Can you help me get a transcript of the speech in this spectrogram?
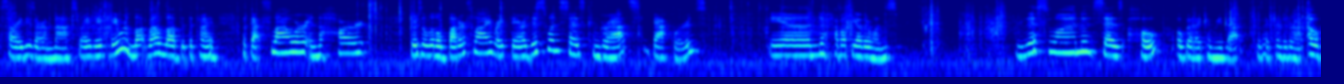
sorry, these are a mess, right? They, they were lo well loved at the time. But that flower and the heart, there's a little butterfly right there. This one says congrats backwards. And how about the other ones? This one says hope. Oh good, I can read that because I turned it around. Oh,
